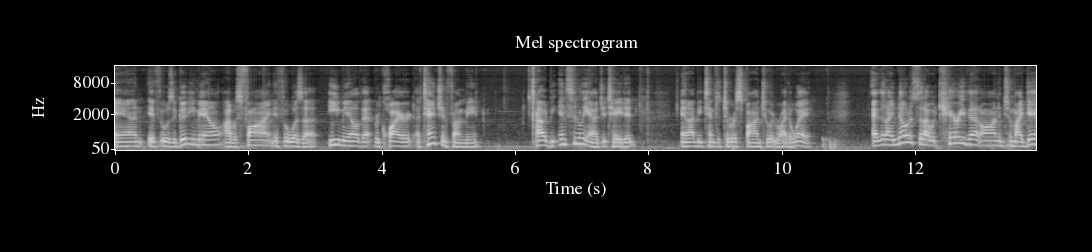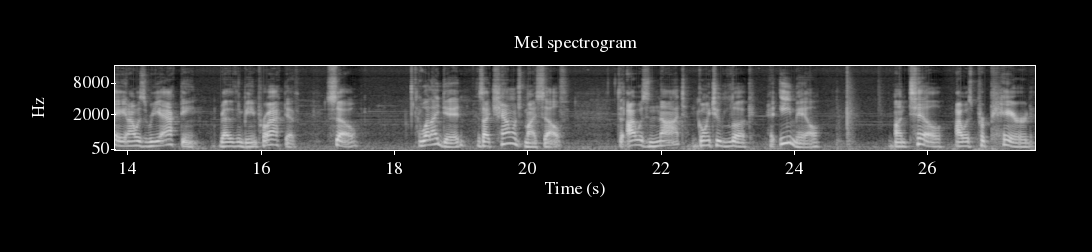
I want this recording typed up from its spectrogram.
And if it was a good email, I was fine. If it was an email that required attention from me, I would be instantly agitated and I'd be tempted to respond to it right away. And then I noticed that I would carry that on into my day and I was reacting rather than being proactive. So, what I did is I challenged myself that I was not going to look at email until I was prepared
